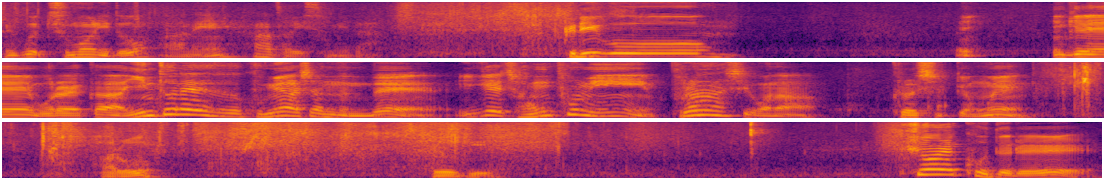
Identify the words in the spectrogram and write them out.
그리고 주머니도 안에 하나 더 있습니다. 그리고 이- 이게 뭐랄까 인터넷에서 구매하셨는데 이게 정품이 불안하시거나 그러실 경우에 바로 여기 QR 코드를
